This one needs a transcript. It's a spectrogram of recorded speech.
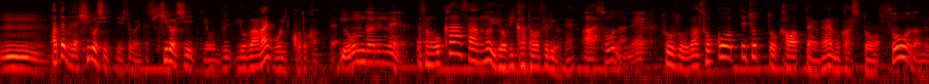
うん。例えばじゃあヒロシっていう人がいたしヒロシって呼ぶ呼ばない？甥っ子とかって。呼んだるね。らそのお母さんの呼び方をするよね。あそうだね。そうそう。だからそこってちょっと変わったよね昔と。そうだね。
